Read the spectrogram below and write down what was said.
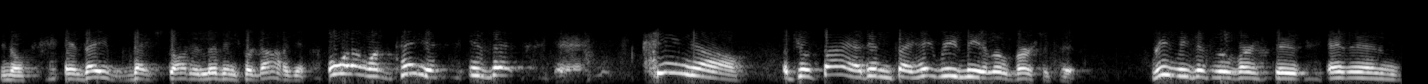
you know, and they they started living for God again. But what I want to tell you is that King uh, Josiah didn't say, "Hey, read me a little verse or two. Read me just a little verse two, and then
